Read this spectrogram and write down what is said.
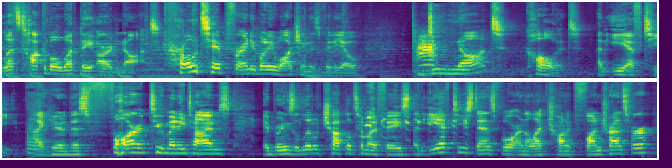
let's talk about what they are not. Pro tip for anybody watching this video, do not call it an EFT. I hear this far too many times. It brings a little chuckle to my face. An EFT stands for an electronic fund transfer.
